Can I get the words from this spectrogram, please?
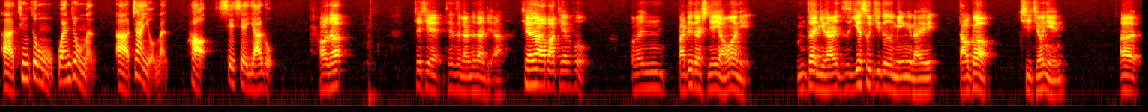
呃听众、观众们啊、战友们。好，谢谢雅鲁。好的，谢谢天赐良知大姐啊，亲爱的阿爸天父，我们把这段时间仰望你，我们在你的儿子耶稣基督的名里来祷告，祈求您，呃，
